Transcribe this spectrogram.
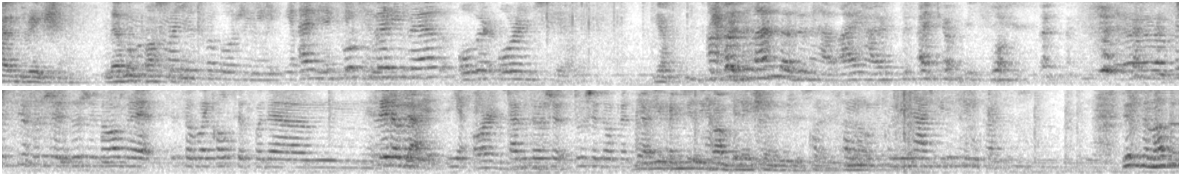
hydration level Максимальне possible. зволоження. Як, And як it works тільки ми- very well over orange peel. Yeah. Because man doesn't have, I have, I know it works. Е, Працює дуже дуже добре. So like also for the um, Cellulite. cellulite. Yeah. Orange. Так дуже дуже добре. Yeah, також you can працює use the на combination cellulite. with this one. Ком- you know. В комбінації з цим продуктом. There's another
